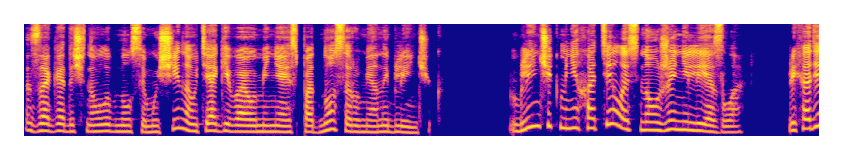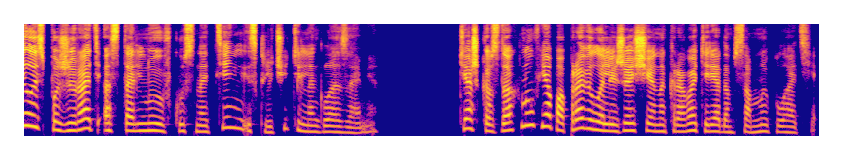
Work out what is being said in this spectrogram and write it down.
Загадочно улыбнулся мужчина, утягивая у меня из-под носа румяный блинчик. Блинчик мне хотелось, но уже не лезло. Приходилось пожирать остальную вкуснотень исключительно глазами. Тяжко вздохнув, я поправила лежащее на кровати рядом со мной платье.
